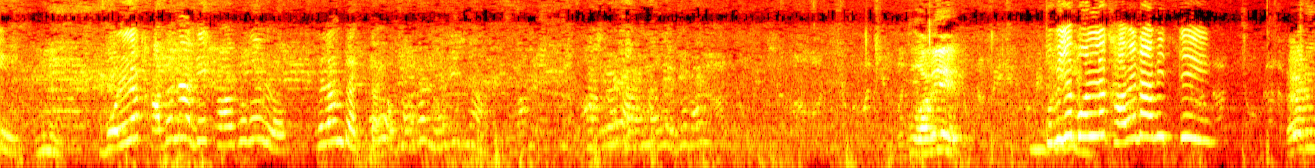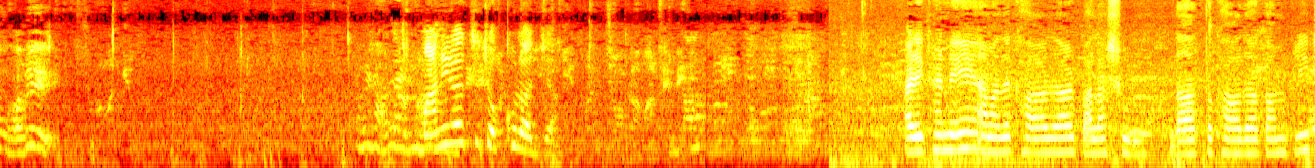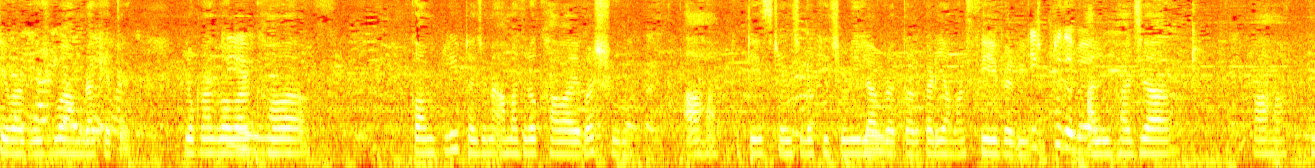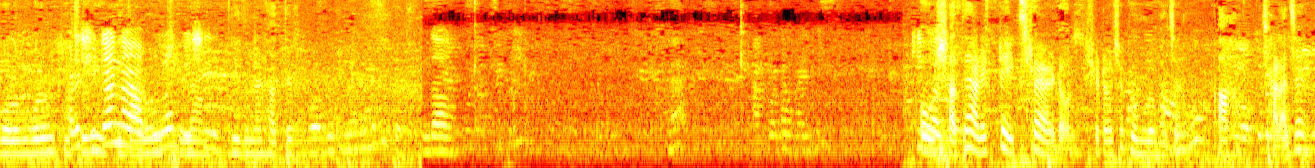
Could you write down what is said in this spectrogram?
বললে খাবে না দিয়ে খাওয়া শুরু করল। খেলাম তো একটা। তুমি যে বললে খাবে না আমি মানির হচ্ছে চক্ষু লজ্জা। আর এখানে আমাদের খাওয়া দাওয়ার পালা শুরু। দাদার তো খাওয়া দাওয়া কমপ্লিট এবার বসবো আমরা খেতে। লোকনাথ বাবার খাওয়া কমপ্লিট তাই জন্য আমাদেরও খাওয়া এবার শুরু। আহা কি টেস্ট হয়েছিল খিচুড়ি লাবড়ার তরকারি আমার ফেভারিট আলু ভাজা আহা গরম গরম খিচুড়ি দারুণ খেলাম বেশি। দিদুনের হাতে। দাও। ও সাথে আরেকটা এক্সট্রা অ্যাড অন সেটা হচ্ছে কুমড়ো ভাজা। আহ ছাড়া যায়?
